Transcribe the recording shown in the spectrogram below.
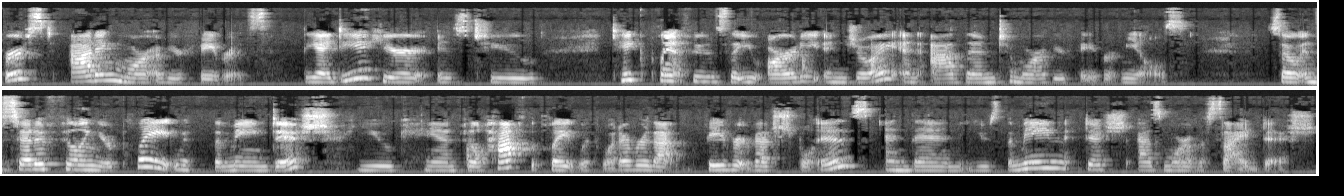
first, adding more of your favorites. The idea here is to take plant foods that you already enjoy and add them to more of your favorite meals. So instead of filling your plate with the main dish, you can fill half the plate with whatever that favorite vegetable is, and then use the main dish as more of a side dish.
